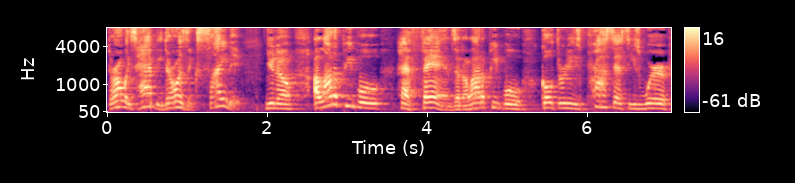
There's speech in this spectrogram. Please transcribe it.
They're always happy. They're always excited. You know, a lot of people have fans, and a lot of people go through these processes where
